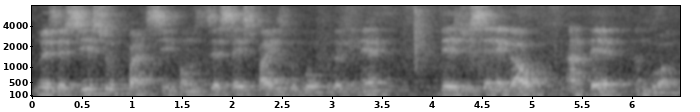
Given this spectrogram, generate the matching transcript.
No exercício participam os 16 países do Golfo da Guiné, desde Senegal até Angola.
